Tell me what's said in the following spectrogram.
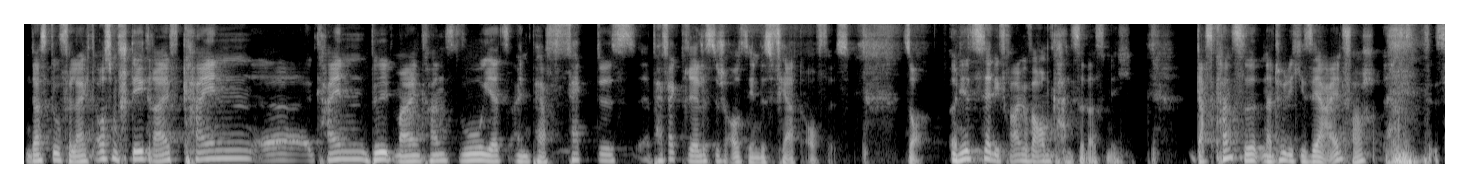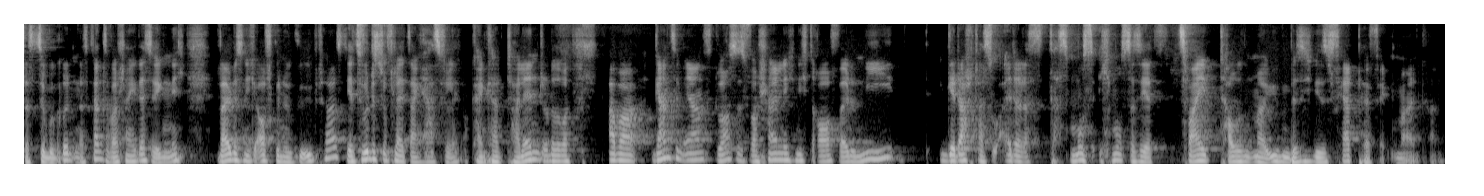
dass du vielleicht aus dem Stehgreif kein, äh, kein Bild malen kannst, wo jetzt ein perfektes, perfekt realistisch aussehendes Pferd drauf ist. So, und jetzt ist ja die Frage, warum kannst du das nicht? Das kannst du natürlich sehr einfach, ist das zu begründen. Das kannst du wahrscheinlich deswegen nicht, weil du es nicht oft genug geübt hast. Jetzt würdest du vielleicht sagen, ja, hast vielleicht auch kein Talent oder sowas. Aber ganz im Ernst, du hast es wahrscheinlich nicht drauf, weil du nie gedacht hast, so Alter, das, das muss, ich muss das jetzt 2000 Mal üben, bis ich dieses Pferd perfekt malen kann.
